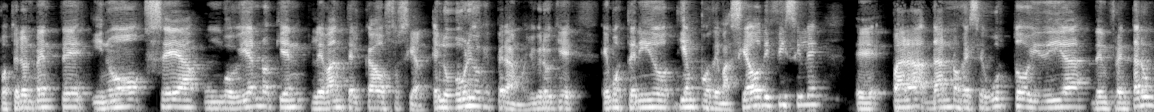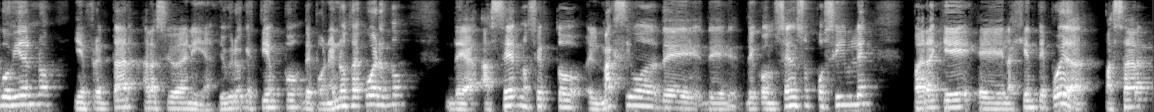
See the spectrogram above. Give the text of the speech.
posteriormente y no sea un gobierno quien levante el caos social. Es lo único que esperamos. Yo creo que hemos tenido tiempos demasiado difíciles eh, para darnos ese gusto hoy día de enfrentar un gobierno y enfrentar a la ciudadanía. Yo creo que es tiempo de ponernos de acuerdo, de hacer, ¿no es cierto?, el máximo de, de, consensos posible para que eh, la gente pueda pasar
